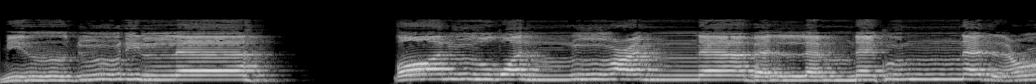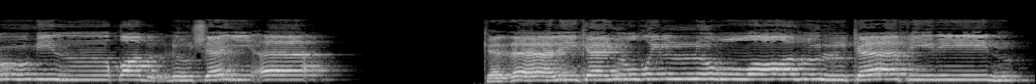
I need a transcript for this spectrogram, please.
من دون الله. قالوا ضلوا عنا بل لم نكن ندعو من قبل شيئا. كذلك يضل الله الكافرين.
